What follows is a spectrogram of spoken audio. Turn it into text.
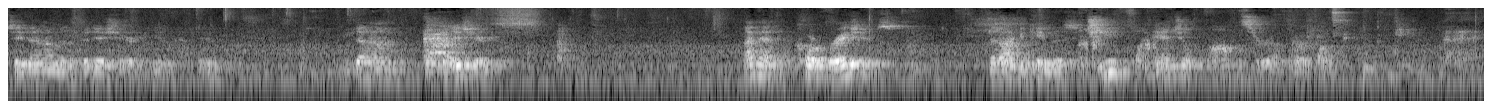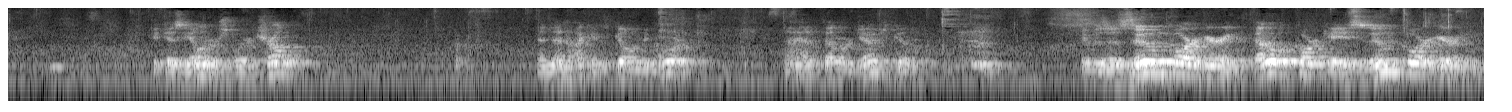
See, then I'm the fiduciary. You don't have to. Then I'm a fiduciary. I've had corporations that I became the chief financial officer of for funk. Because the owners were in trouble. And then I could go into court. I had a federal judge go. It was a Zoom court hearing, federal court case, Zoom court hearing.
